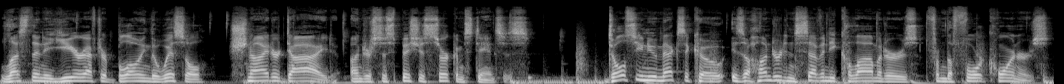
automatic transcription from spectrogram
Less than a year after blowing the whistle, Schneider died under suspicious circumstances. Dulce, New Mexico is 170 kilometers from the Four Corners,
